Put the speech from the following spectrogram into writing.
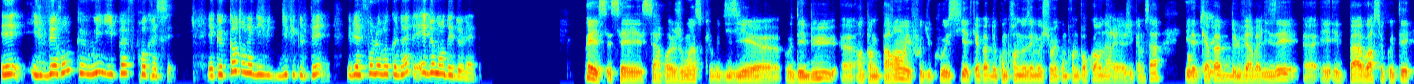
et ils verront que oui, ils peuvent progresser et que quand on a des difficultés, eh bien, il faut le reconnaître et demander de l'aide. Oui, c'est, ça rejoint ce que vous disiez euh, au début. Euh, en tant que parent, il faut du coup aussi être capable de comprendre nos émotions et comprendre pourquoi on a réagi comme ça, et d'être capable de le verbaliser euh, et, de ne pas avoir ce côté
